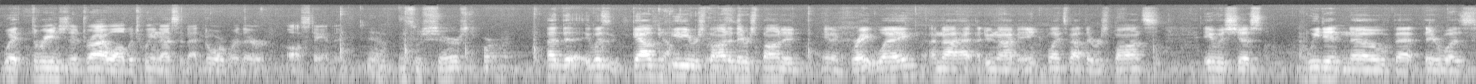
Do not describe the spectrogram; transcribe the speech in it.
with three inches of drywall between us and that door where they're all standing. Yeah. This was sheriff's department? Uh, the, it was Gallatin PD responded. They responded in a great way. I'm not. I do not have any complaints about their response. It was just we didn't know that there was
